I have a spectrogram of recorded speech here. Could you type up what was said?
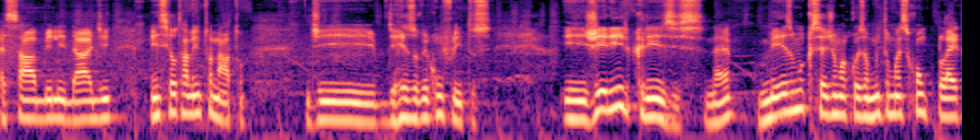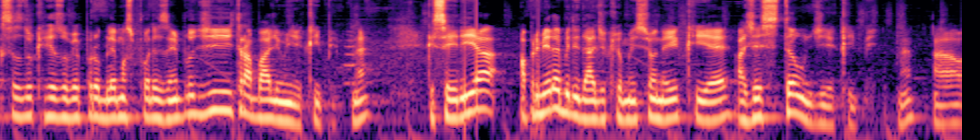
essa habilidade em seu talento nato de, de resolver conflitos e gerir crises, né? Mesmo que seja uma coisa muito mais complexa do que resolver problemas, por exemplo, de trabalho em equipe, né? Que seria a primeira habilidade que eu mencionei, que é a gestão de equipe, né? A,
